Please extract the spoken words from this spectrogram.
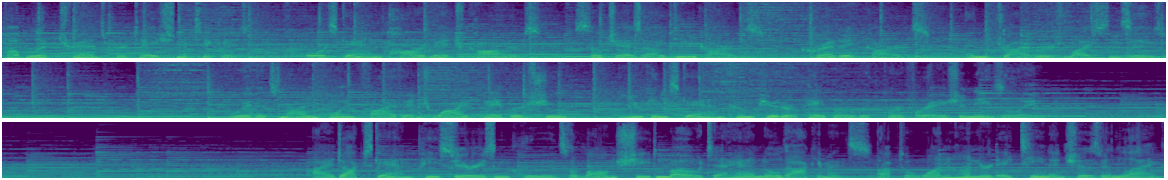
public transportation tickets, or scan hard-edge cards, such as ID cards, credit cards, and driver's licenses. With its 9.5-inch wide paper chute, you can scan computer paper with perforation easily. iDocScan P-Series includes a long sheet mode to handle documents up to 118 inches in length.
